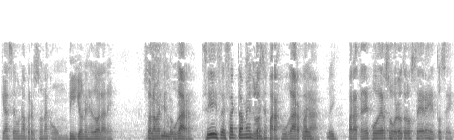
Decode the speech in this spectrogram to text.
que hace una persona con billones de dólares? Solamente Sí, lo- jugar. sí, Si exactamente. tú lo haces para jugar, para, Eh, sí. para tener poder sobre otros seres, entonces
